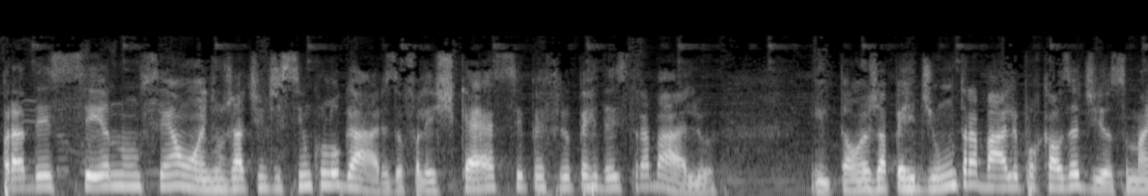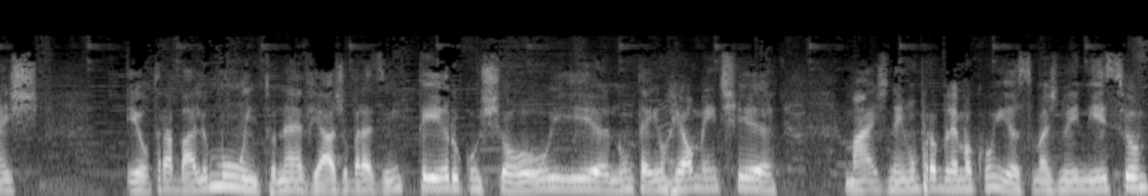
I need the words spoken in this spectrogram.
para descer não sei aonde, um jatinho de cinco lugares. Eu falei, esquece, prefiro perder esse trabalho. Então eu já perdi um trabalho por causa disso, mas eu trabalho muito, né? Viajo o Brasil inteiro com show e não tenho realmente mais nenhum problema com isso. Mas no início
